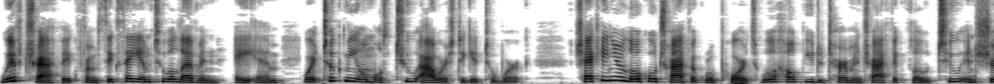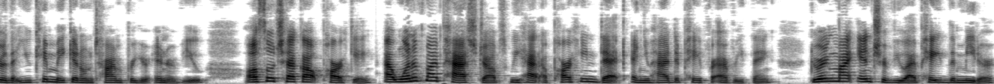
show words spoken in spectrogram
With traffic from 6 a.m. to 11 a.m., where it took me almost two hours to get to work. Checking your local traffic reports will help you determine traffic flow to ensure that you can make it on time for your interview. Also, check out parking. At one of my past jobs, we had a parking deck and you had to pay for everything. During my interview, I paid the meter.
